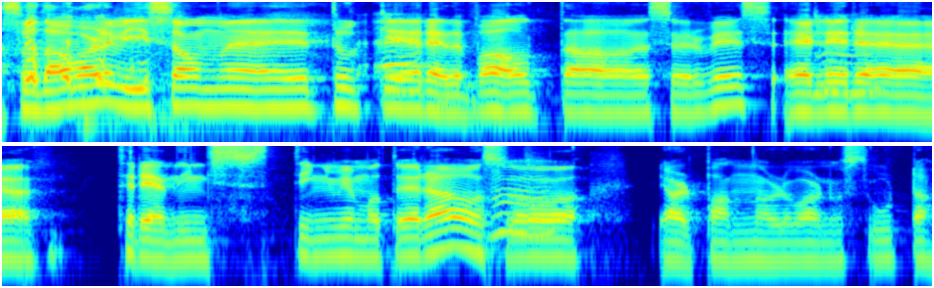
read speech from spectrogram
så da var det vi som eh, tok rede på alt av service, eller Mm. eh, treningsting vi måtte gjøre, og så hjalp han når det var noe stort, da.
